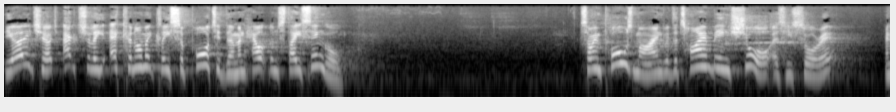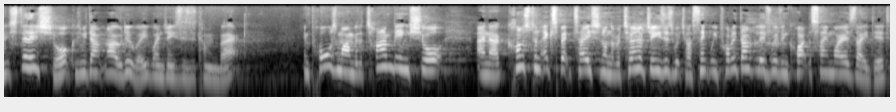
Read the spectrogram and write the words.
the early church actually economically supported them and helped them stay single. So, in Paul's mind, with the time being short as he saw it, and it still is short because we don't know, do we, when Jesus is coming back? In Paul's mind, with the time being short and a constant expectation on the return of Jesus, which I think we probably don't live with in quite the same way as they did,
